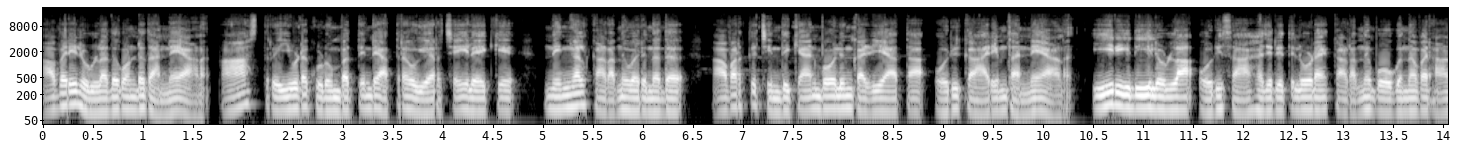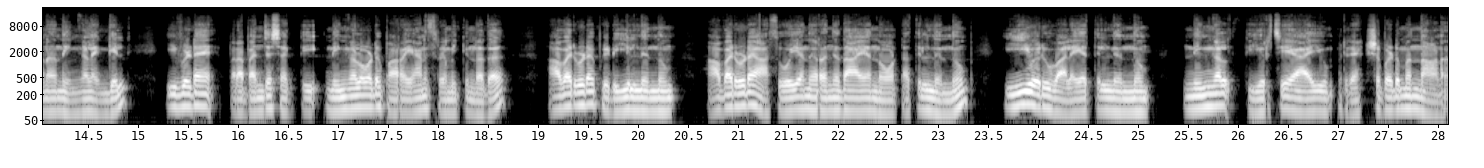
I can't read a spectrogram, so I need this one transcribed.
അവരിലുള്ളതുകൊണ്ട് തന്നെയാണ്. ആ സ്ത്രീയുടെ കുടുംബത്തിന്റെ അത്ര ഉയർച്ചയിലേക്ക് നിങ്ങൾ കടന്നു വരുന്നത് അവർക്ക് ചിന്തിക്കാൻ പോലും കഴിയാത്ത ഒരു കാര്യം തന്നെയാണ്. ഈ രീതിയിലുള്ള ഒരു സാഹചര്യത്തിലൂടെ കടന്നു പോകുന്നവരാണ് നിങ്ങളെങ്കിൽ ഇവിടെ പ്രപഞ്ചശക്തി നിങ്ങളോട് പറയാൻ ശ്രമിക്കുന്നത് അവരുടെ പിടിയിൽ നിന്നും അവരുടെ അസൂയ നിറഞ്ഞതായ നോട്ടത്തിൽ നിന്നും ഈ ഒരു വലയത്തിൽ നിന്നും നിങ്ങൾ തീർച്ചയായും രക്ഷപ്പെടുമെന്നാണ്.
